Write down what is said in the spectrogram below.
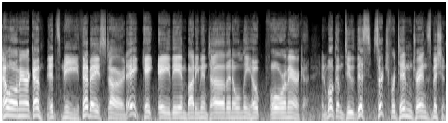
Hello, America. It's me, Thebe Stard, aka the embodiment of and only hope for America. And welcome to this Search for Tim transmission.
